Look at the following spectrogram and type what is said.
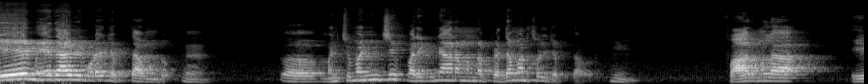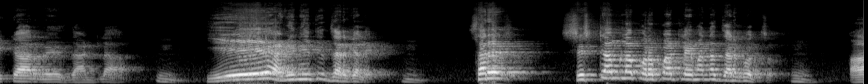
ఏ మేధావి కూడా చెప్తా ఉండు. మంచి మంచి పరిజ్ఞానం ఉన్న పెద్ద మనుషులు చెప్తా ఉండు. ఫార్ములా ఈ కార్ రేస్ దాంట్లో ఏ అవినీతి జరగలే. సరే సిస్టంలో పొరపాట్లు ఏమన్నా జరగవచ్చు ఆ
